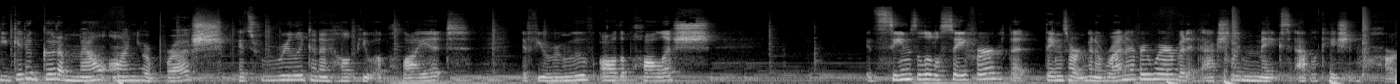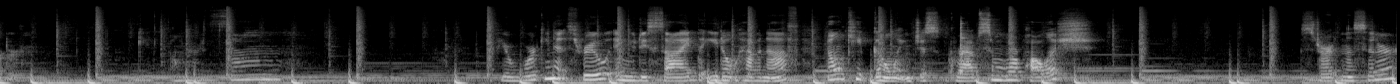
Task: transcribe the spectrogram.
If you get a good amount on your brush, it's really gonna help you apply it. If you remove all the polish, it seems a little safer that things aren't gonna run everywhere, but it actually makes application harder. If you're working it through and you decide that you don't have enough, don't keep going. Just grab some more polish. Start in the center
